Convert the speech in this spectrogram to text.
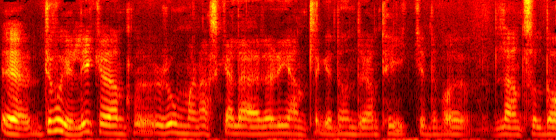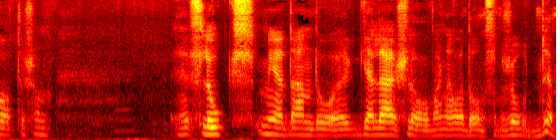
Eh, det var ju likadant romarnas galärer egentligen under antiken. Det var landsoldater som eh, slogs medan då galärslavarna var de som rodde.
